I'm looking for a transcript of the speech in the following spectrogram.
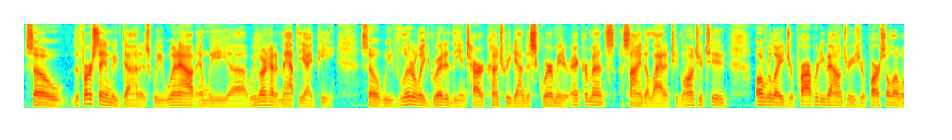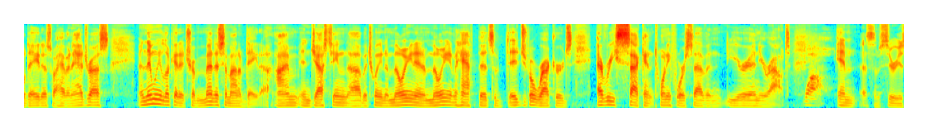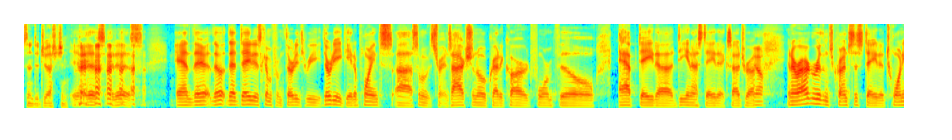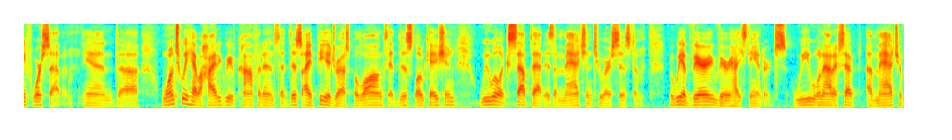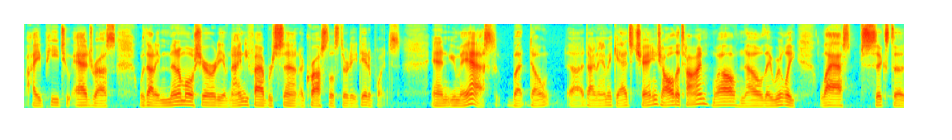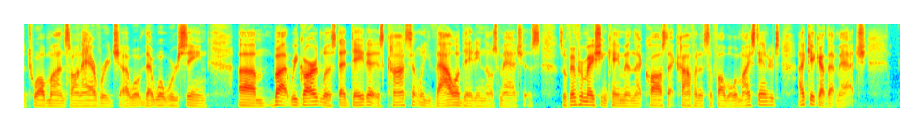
So the first thing we've done is we went out and we uh, we learned how to map the IP. So we've literally gridded the entire country down to square meter increments, assigned a latitude, longitude, overlaid your property boundaries, your parcel level data. So I have an address, and then we look at a tremendous amount of data. I'm ingesting uh, between a million and a million and a half bits of digital records every second, 24/7, year in year out. Wow. And That's some serious indigestion. it is. It is. And there, there, that data is coming from 33, 38 data points. Uh, some of it's transactional, credit card, form fill, app data, DNS data, et cetera. Yeah. And our algorithms crunch this data 24 7. And uh, once we have a high degree of confidence that this IP address belongs at this location, we will accept that as a match into our system. But we have very, very high standards. We will not accept a match of IP to address without a minimal surety of 95% across those 38 data points. And you may ask, but don't uh, dynamic ads change all the time? Well, no, they really last six to 12 months on average, uh, what, that what we're seeing. Um, but regardless, that data is constantly validating those matches. So if information came in that caused that confidence to fall below my standards, I kick out that match.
